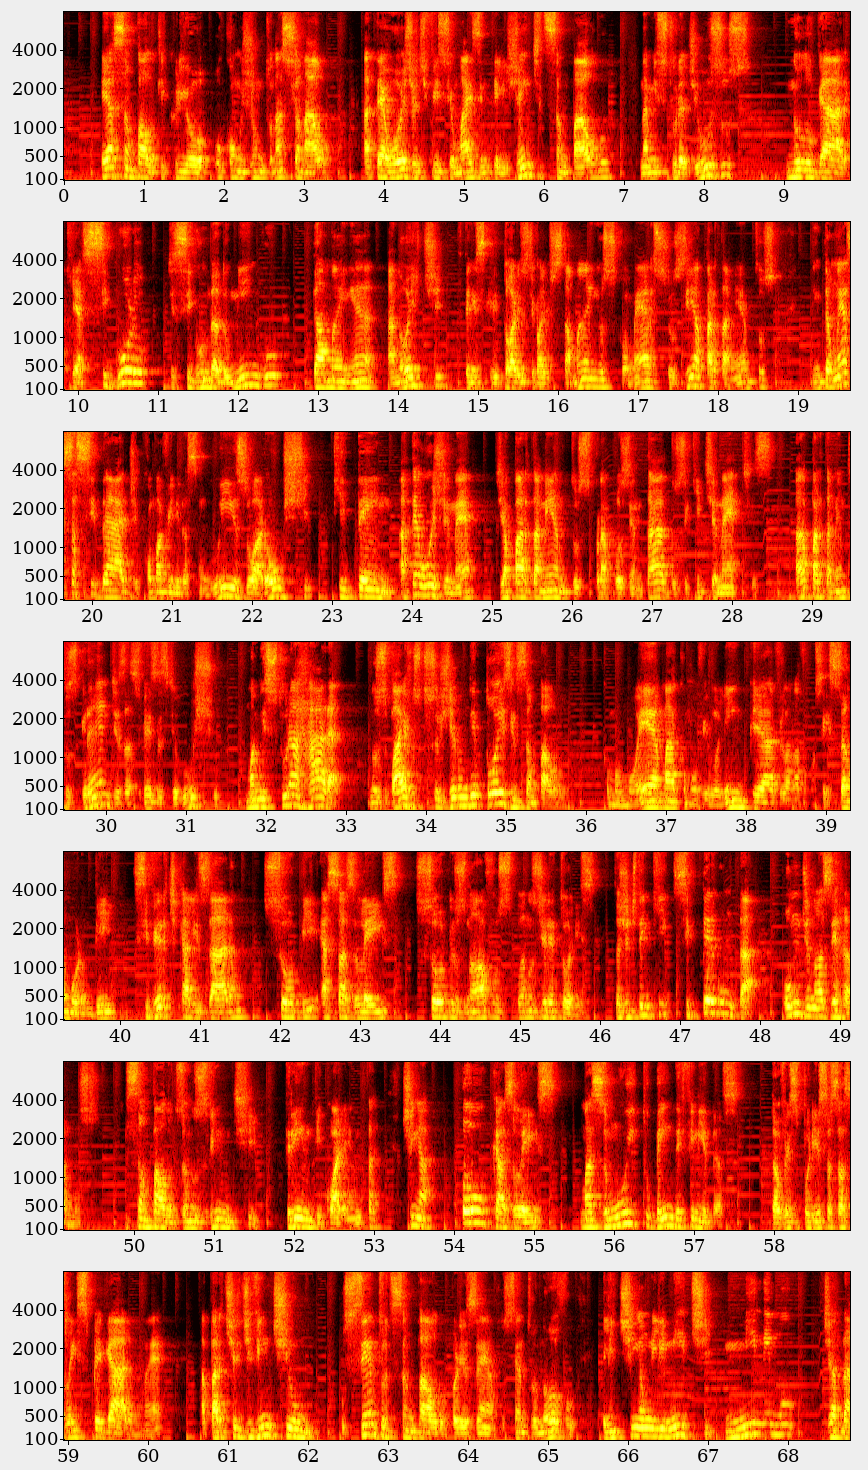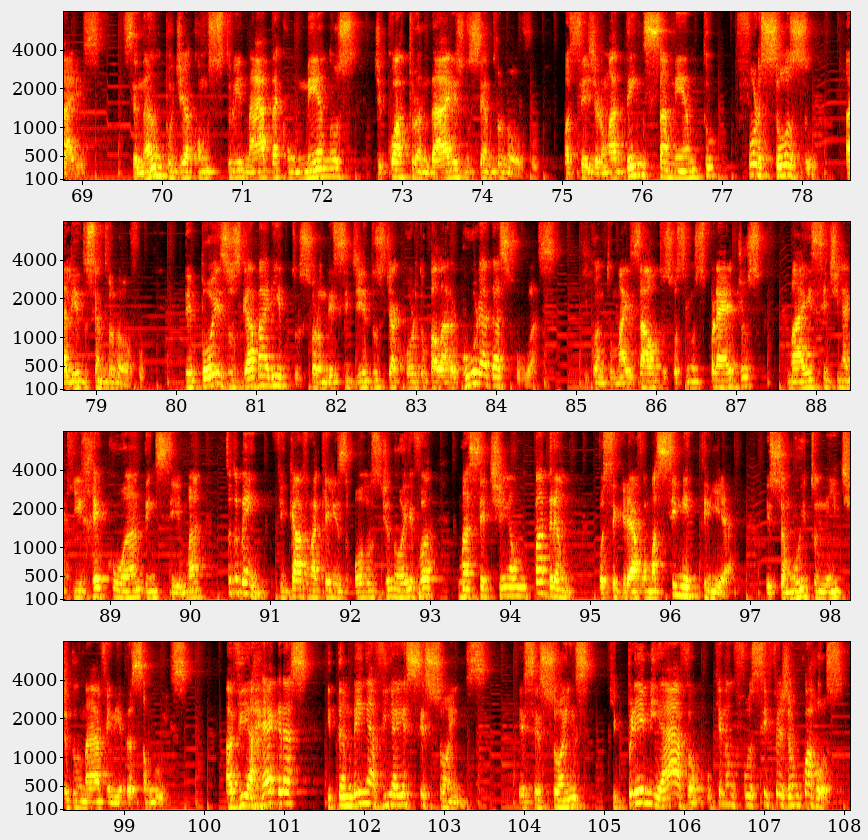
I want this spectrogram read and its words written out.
É a São Paulo que criou o Conjunto Nacional, até hoje o edifício mais inteligente de São Paulo, na mistura de usos, no lugar que é seguro, de segunda a domingo, da manhã à noite, tem escritórios de vários tamanhos, comércios e apartamentos, então, essa cidade, como a Avenida São Luís, o Arouche, que tem até hoje, né, de apartamentos para aposentados e kitnetes, apartamentos grandes, às vezes de luxo, uma mistura rara nos bairros que surgiram depois em São Paulo, como Moema, como Vila Olímpia, Vila Nova Conceição, Morumbi, se verticalizaram sob essas leis, sob os novos planos diretores. Então a gente tem que se perguntar Onde nós erramos? São Paulo dos anos 20, 30 e 40 tinha poucas leis, mas muito bem definidas. Talvez por isso essas leis pegaram, né? A partir de 21, o centro de São Paulo, por exemplo, o centro novo, ele tinha um limite mínimo de andares. Você não podia construir nada com menos de quatro andares no centro novo. Ou seja, um adensamento forçoso ali do centro novo. Depois, os gabaritos foram decididos de acordo com a largura das ruas. E quanto mais altos fossem os prédios, mais se tinha que ir recuando em cima. Tudo bem, ficavam aqueles bolos de noiva, mas você tinha um padrão, você criava uma simetria. Isso é muito nítido na Avenida São Luís. Havia regras e também havia exceções. Exceções que premiavam o que não fosse feijão com arroz.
